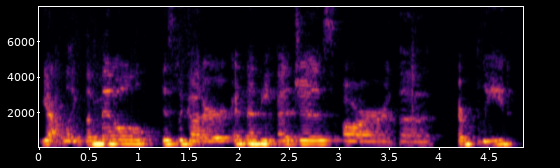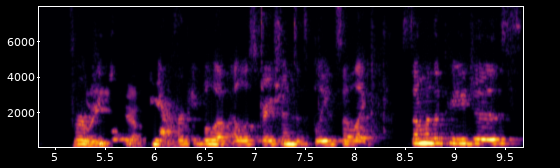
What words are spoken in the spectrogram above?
Yeah, like the middle is the gutter, and then the edges are the are bleed for bleed, people. Yeah. yeah, for people who have illustrations, it's bleed. So like some of the pages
